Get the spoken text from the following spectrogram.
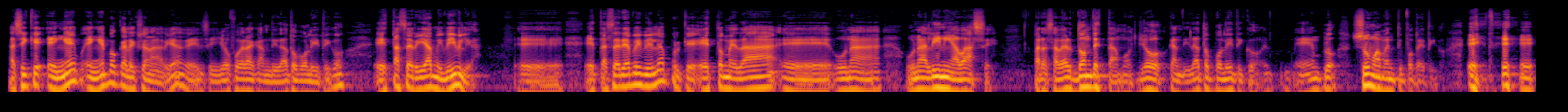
Así que en, en época eleccionaria, eh, si yo fuera candidato político, esta sería mi Biblia. Eh, esta sería mi Biblia porque esto me da eh, una, una línea base para saber dónde estamos. Yo, candidato político, ejemplo sumamente hipotético, este,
